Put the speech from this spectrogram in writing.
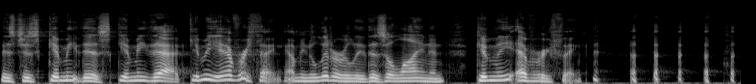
is just give me this, give me that, give me everything. I mean, literally, there's a line and give me everything.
